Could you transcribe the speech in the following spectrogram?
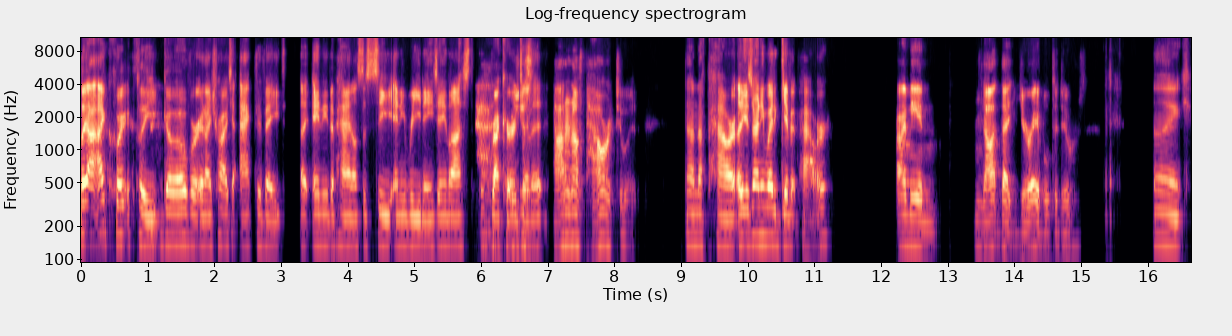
like I I quickly go over and I try to activate like any of the panels to see any readings, any last There's records of it. not enough power to it Not enough power. Like, is there any way to give it power? i mean not that you're able to do Like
